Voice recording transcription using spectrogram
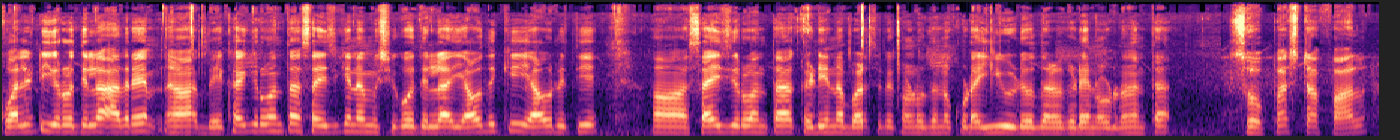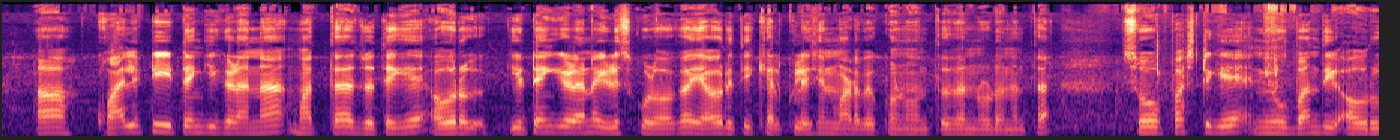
ಕ್ವಾಲಿಟಿ ಇರೋದಿಲ್ಲ. ಆದರೆ ಬೇಕಾಗಿರುವಂಥ ಸೈಜ್ಗೆ ನಮಗೆ ಸಿಗೋದಿಲ್ಲ. ಯಾವುದಕ್ಕೆ ಯಾವ ರೀತಿ ಸೈಜ್ ಇರುವಂಥ ಕಡಿನ ಬಳಸಬೇಕು ಅನ್ನೋದನ್ನು ಕೂಡ ಈ ವಿಡಿಯೋದೊಳಗಡೆ ನೋಡೋಣ ಅಂತ. So first of all quality ಇಟ್ಟಂಗಿಗಳನ್ನು ಮತ್ತು ಜೊತೆಗೆ ಅವರು ಇಟ್ಟಂಗಿಗಳನ್ನು ಇಳಿಸ್ಕೊಳ್ಳುವಾಗ ಯಾವ ರೀತಿ ಕ್ಯಾಲ್ಕುಲೇಷನ್ ಮಾಡಬೇಕು ಅನ್ನುವಂಥದ್ದನ್ನು ನೋಡೋಣ ಅಂತ. ಸೊ ಫಸ್ಟ್ಗೆ ನೀವು ಬಂದು ಅವರು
